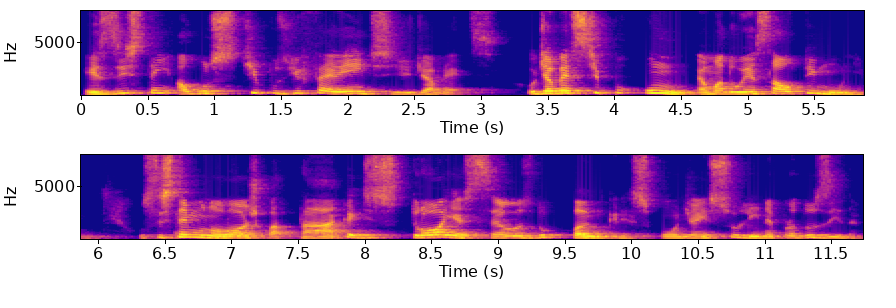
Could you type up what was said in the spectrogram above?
Existem alguns tipos diferentes de diabetes. O diabetes tipo 1 é uma doença autoimune. O sistema imunológico ataca e destrói as células do pâncreas, onde a insulina é produzida.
